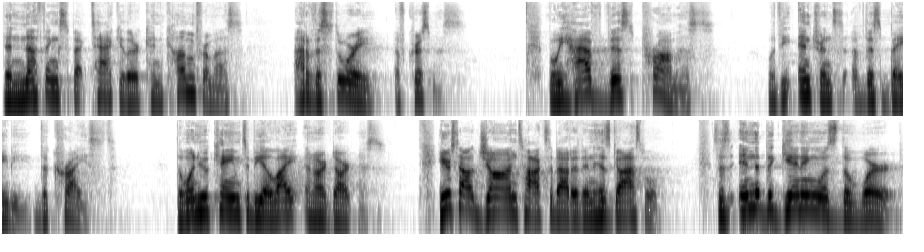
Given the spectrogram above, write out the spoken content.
then nothing spectacular can come from us out of the story of Christmas. But we have this promise with the entrance of this baby, the Christ, the one who came to be a light in our darkness. Here's how John talks about it in his gospel. It says, In the beginning was the Word.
